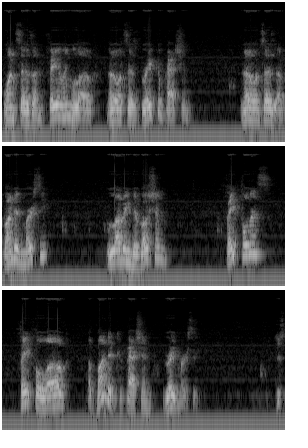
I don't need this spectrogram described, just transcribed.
one says unfailing love, another one says great compassion, another one says abundant mercy, loving devotion, faithfulness, faithful love, abundant compassion, great mercy. Just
